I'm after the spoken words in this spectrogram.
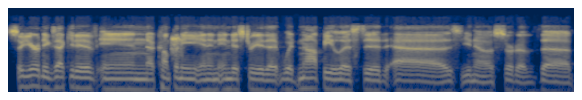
So you're an executive in a company in an industry that would not be listed as, you know, sort of the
